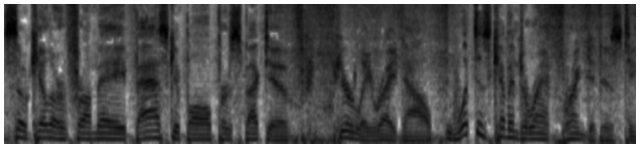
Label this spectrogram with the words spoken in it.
So, Killer, from a basketball perspective, purely right now, what does Kevin Durant bring to this team?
